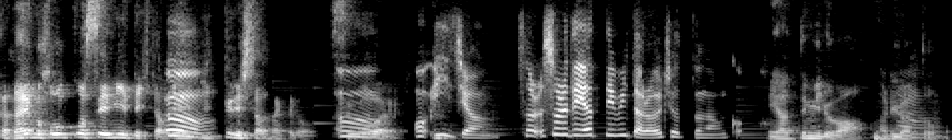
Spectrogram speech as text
かだいぶ方向性見えてきた、うん。えびっくりしたんだけど、すう、ごい。うん、おいいじゃん。それそれでやってみたら？ちょっとなんか。やってみるわ。ありがとう。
